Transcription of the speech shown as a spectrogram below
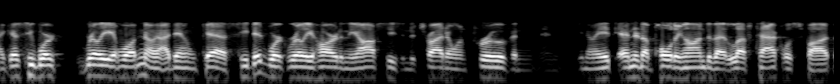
I guess he worked really well. No, I don't guess he did work really hard in the off season to try to improve, and, and you know, he ended up holding on to that left tackle spot.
